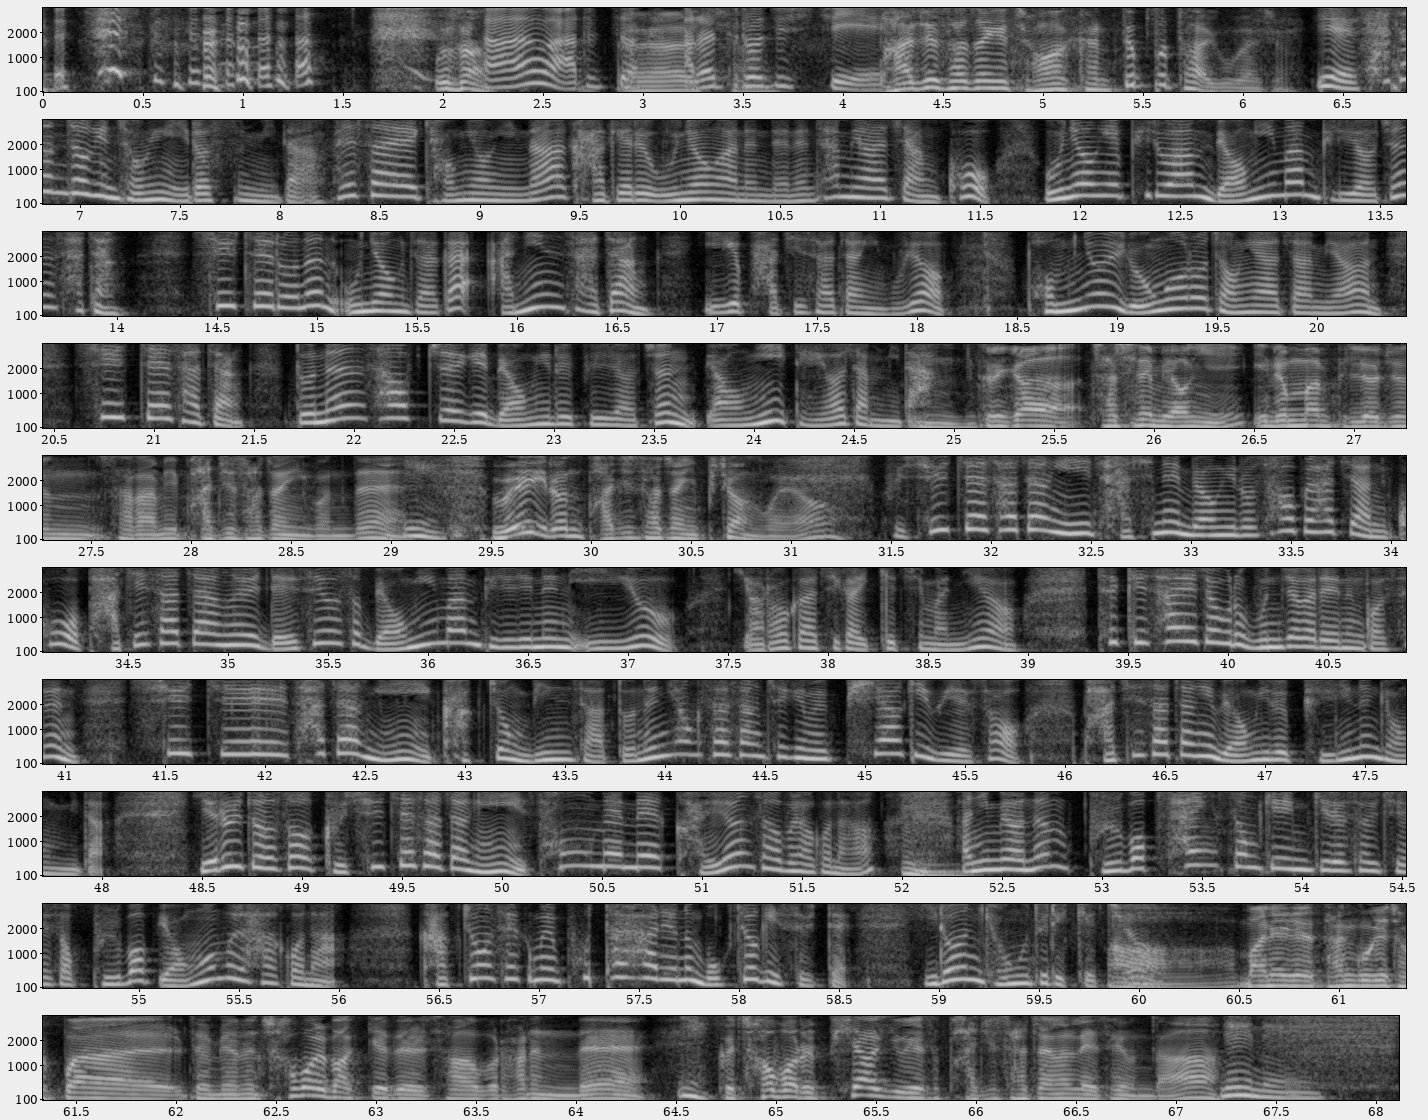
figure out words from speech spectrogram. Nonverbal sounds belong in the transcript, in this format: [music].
우선 아유 알았죠. 네, 알아들어 참. 주시지. 바지 사장의 정확한 뜻부터 알고 가죠. 예, 사전적인 정의는 이렇습니다. 회사의 경영이나 가게를 운영하는 데는 참여하지 않고 운영에 필요한 명의만 빌려준 사장. 실제로는 운영자가 아닌 사장. 이게 바지 사장이고요. 법률 용어로 정의하자면 실제 사장 또는 사업주에게 명의를 빌려준 명의 대여자입니다. 음, 그러니까 자신의 명의, 이름만 빌려준 사람이 바지 사장인 건데 예. 왜 이런 바지 사장이 필요한 거예요? 그 실제 사장이 자신의 명의로 사업을 하지 않고 바지 사장을 내세워서 명의만 빌리는 이유 여러 가지가 있겠지만요. 특히 사회적으로 문제가 되는 것은 실제 사장이 각종 민사 또는 형사상 책임을 피하기 위해서 바지 사장의 명의를 빌리는 경우입니다. 예를 들어서 그 실제 사장이 성매매 관련 사업을 하거나 음. 아니면은 불법 사행성 게임기를 설치해서 불법 영업을 하거나 각종 세금을 포탈하려는 목적이 있을 때 이런 경우들이 있겠죠. 아, 만약에 당국에 적발되면 처벌받게 될 사업을 하는데 예. 그 처벌을 피하기 위해서 바지 사장을 내세운다. 네네.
